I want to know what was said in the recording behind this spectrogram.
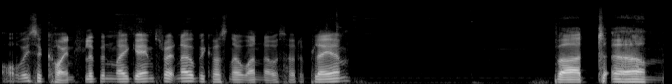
always a coin flip in my games right now because no one knows how to play him. But um,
